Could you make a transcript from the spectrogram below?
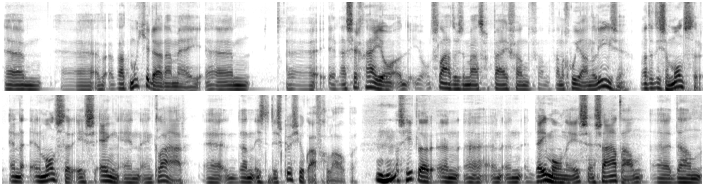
Ehm, eh, wat moet je daar dan mee? Ehm, eh, en dan zegt hij, je ontslaat dus de maatschappij van, van, van een goede analyse. Want het is een monster. En, en een monster is eng en, en klaar. Eh, dan is de discussie ook afgelopen. Mhm. Als Hitler een, eh, een, een demon is, een Satan, eh, dan,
